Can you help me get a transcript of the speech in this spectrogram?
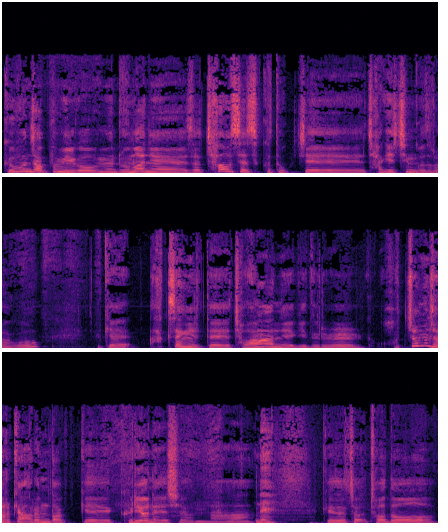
그분 작품 읽어보면 루마니아에서 차우세스크 독재 자기 친구들하고 이렇게 학생일 때 저항한 얘기들을 어쩌면 저렇게 아름답게 그려내셨나. 네. 그래서 저, 저도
